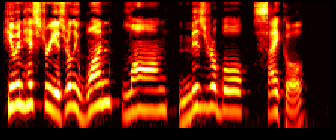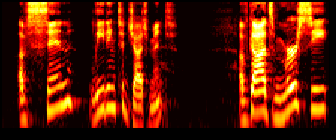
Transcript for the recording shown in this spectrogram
Human history is really one long, miserable cycle of sin leading to judgment, of God's mercy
